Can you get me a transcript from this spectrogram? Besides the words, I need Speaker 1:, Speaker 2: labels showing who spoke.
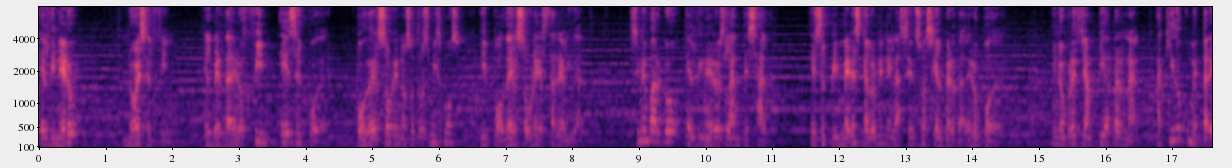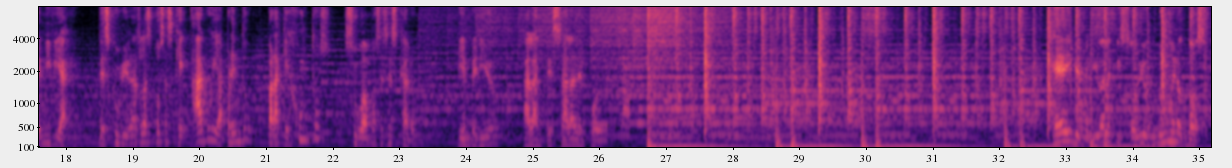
Speaker 1: El dinero no es el fin. El verdadero fin es el poder. Poder sobre nosotros mismos y poder sobre esta realidad. Sin embargo, el dinero es la antesala. Es el primer escalón en el ascenso hacia el verdadero poder. Mi nombre es Jean-Pierre Bernal. Aquí documentaré mi viaje. Descubrirás las cosas que hago y aprendo para que juntos subamos ese escalón. Bienvenido a la antesala del poder. Hey, bienvenido al episodio número 12.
